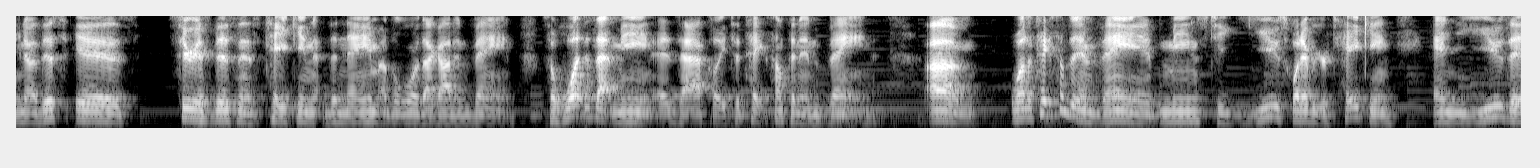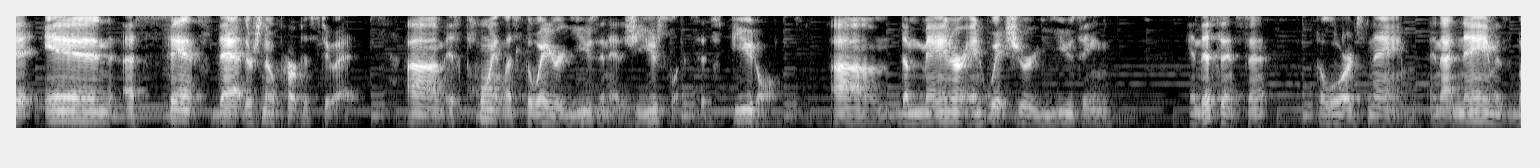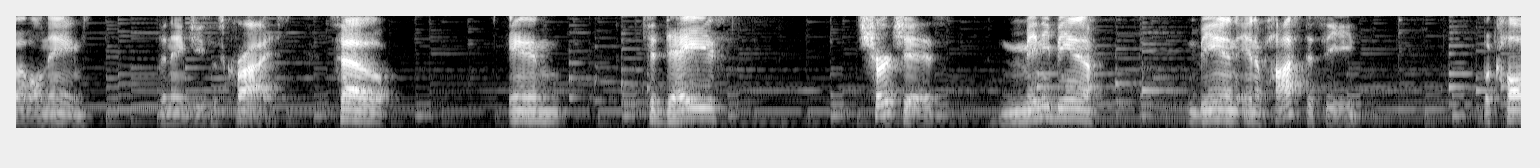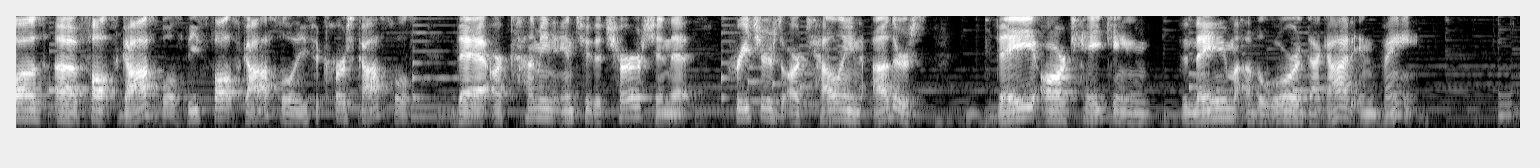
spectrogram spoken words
you know, this is serious business taking the name of the Lord thy God in vain. So, what does that mean exactly to take something in vain? Um, well, to take something in vain means to use whatever you're taking and use it in a sense that there's no purpose to it. Um, it's pointless the way you're using it. It's useless. It's futile. Um, the manner in which you're using, in this instance, the Lord's name. And that name is above all names, the name Jesus Christ. So, in today's churches, many being being in apostasy because of false gospels. These false gospels, these accursed gospels that are coming into the church and that preachers are telling others they are taking the name of the Lord thy God in vain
